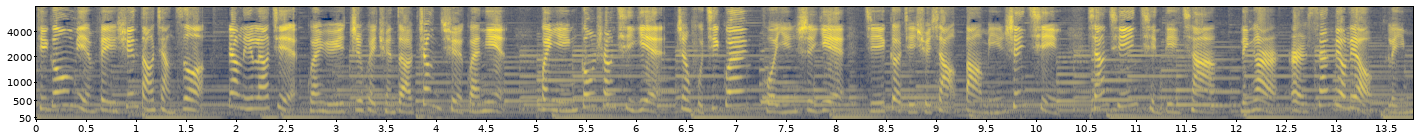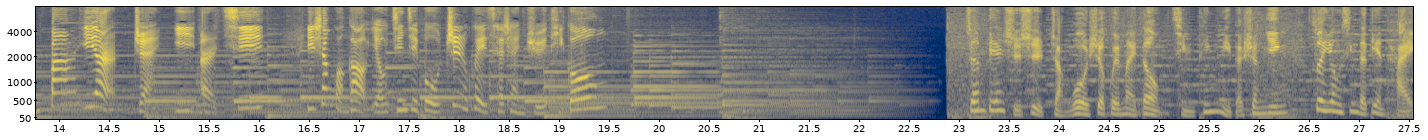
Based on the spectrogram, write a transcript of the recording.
提供免费宣导讲座，让您了解关于智慧权的正确观念。欢迎工商企业、政府机关、国营事业及各级学校报名申请，详情请电洽零二二三六六零八一二转一二七。以上广告由经济部智慧财产局提供。身边时事，掌握社会脉动，请听你的声音。最用心的电台，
